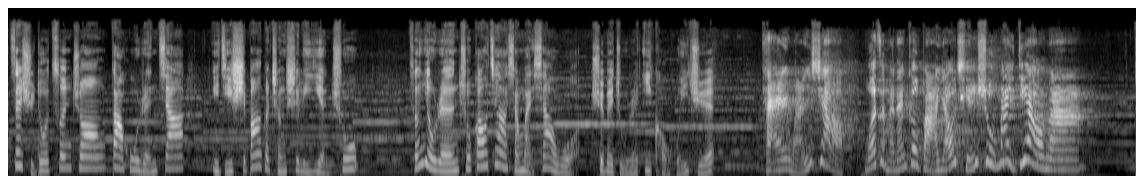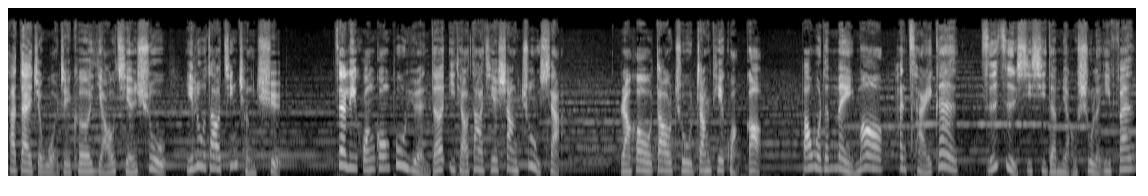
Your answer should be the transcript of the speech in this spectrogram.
在许多村庄、大户人家以及十八个城市里演出。曾有人出高价想买下我，却被主人一口回绝。开玩笑，我怎么能够把摇钱树卖掉呢？他带着我这棵摇钱树一路到京城去，在离皇宫不远的一条大街上住下，然后到处张贴广告，把我的美貌和才干仔仔细细地描述了一番。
